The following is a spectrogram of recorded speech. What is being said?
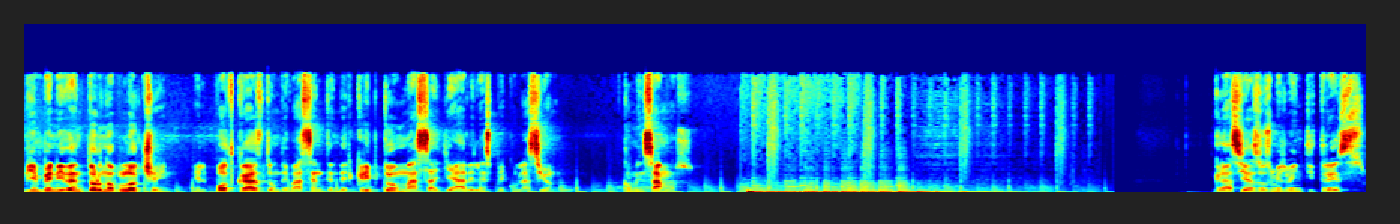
Bienvenido a Entorno Blockchain, el podcast donde vas a entender cripto más allá de la especulación. Comenzamos. Gracias 2023.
